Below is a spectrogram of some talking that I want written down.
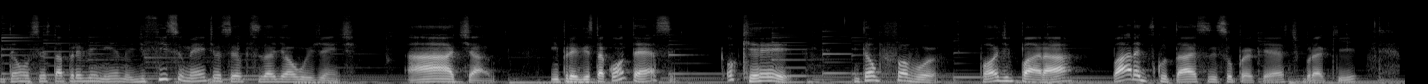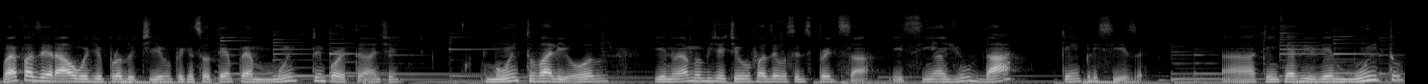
então você está prevenindo. Dificilmente você vai precisar de algo urgente. Ah, Thiago, imprevisto acontece. Ok. Então, por favor, pode parar, para de escutar esse supercast por aqui Vai fazer algo de produtivo, porque seu tempo é muito importante. muito valioso e não é o meu objetivo fazer você desperdiçar, e sim ajudar quem precisa, a quem quer viver muito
